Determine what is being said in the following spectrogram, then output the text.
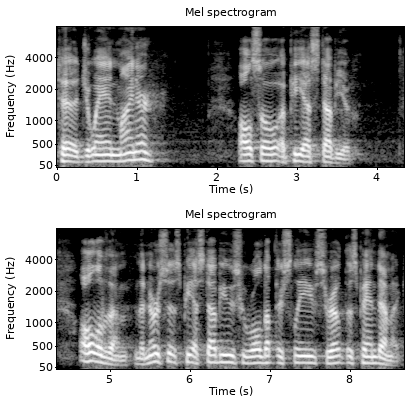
to Joanne Miner, also a PSW all of them, the nurses, PSWs who rolled up their sleeves throughout this pandemic.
